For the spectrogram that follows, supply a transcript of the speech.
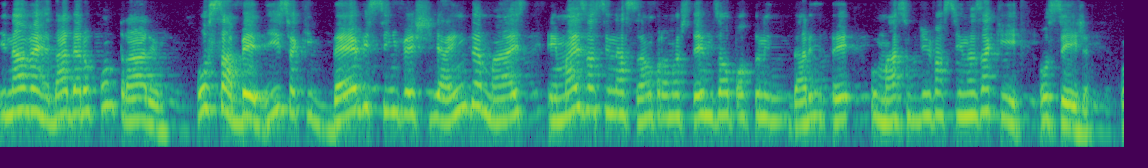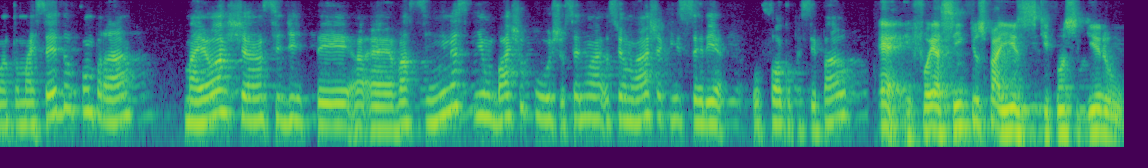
E, na verdade, era o contrário. por saber disso, é que deve se investir ainda mais em mais vacinação para nós termos a oportunidade de ter o máximo de vacinas aqui. Ou seja, quanto mais cedo comprar, maior chance de ter é, vacinas e um baixo custo. Você não, você não acha que isso seria o foco principal? É, e foi assim que os países que conseguiram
